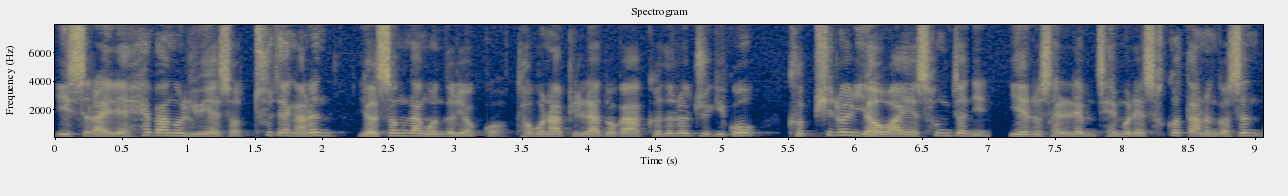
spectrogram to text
이스라엘의 해방을 위해서 투쟁하는 열성당원들이었고 더구나 빌라도가 그들을 죽이고 그 피를 여호와의 성전인 예루살렘 제물에 섞었다는 것은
